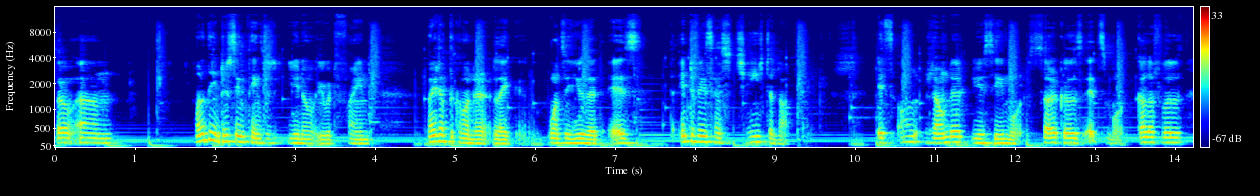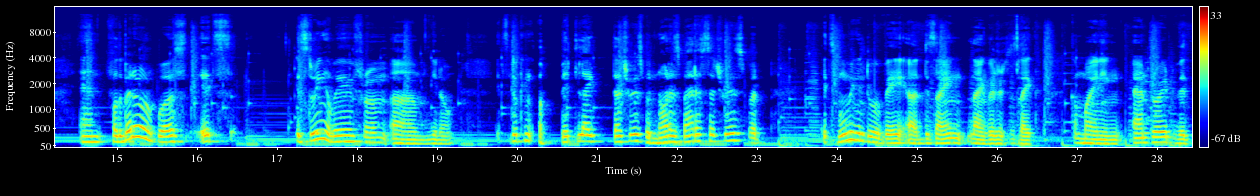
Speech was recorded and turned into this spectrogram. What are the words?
So um, one of the interesting things which, you know you would find right up the corner, like once you use it, is the interface has changed a lot. Like, it's all rounded. You see more circles. It's more colorful, and for the better or worse, it's it's doing away from um, you know it's looking a bit like TouchWiz, but not as bad as TouchWiz. But it's moving into a way a design language which is like combining Android with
